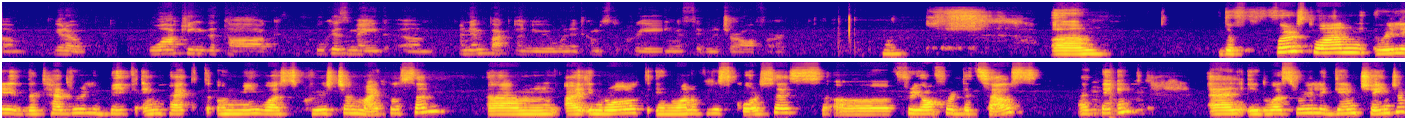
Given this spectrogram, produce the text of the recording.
um, you know walking the talk? Who has made um, an impact on you when it comes to creating a signature offer? Um, the first one really that had really big impact on me was Christian Mickelsen. Um, I enrolled in one of his courses, uh, free offer that sells, I think. Mm-hmm and it was really game changer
